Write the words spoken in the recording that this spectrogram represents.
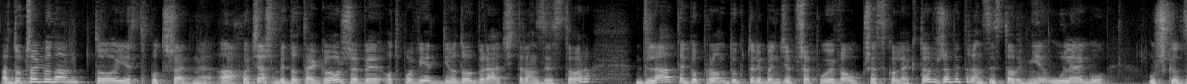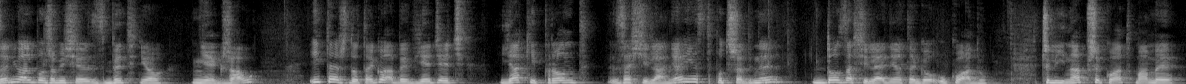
A do czego nam to jest potrzebne? A chociażby do tego, żeby odpowiednio dobrać tranzystor dla tego prądu, który będzie przepływał przez kolektor, żeby tranzystor nie uległ uszkodzeniu albo żeby się zbytnio nie grzał. I też do tego, aby wiedzieć, jaki prąd zasilania jest potrzebny do zasilenia tego układu. Czyli na przykład mamy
